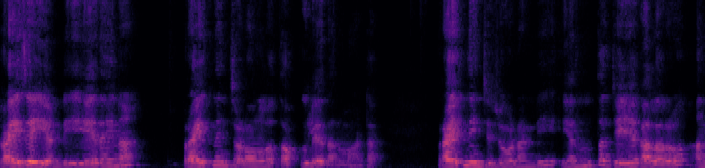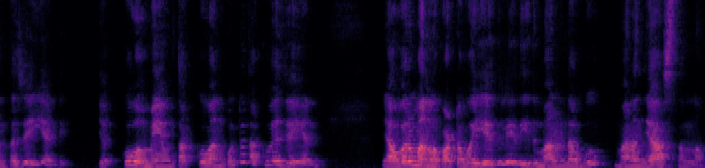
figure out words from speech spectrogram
ట్రై చేయండి ఏదైనా ప్రయత్నించడంలో తప్పు లేదనమాట. ప్రయత్నించి చూడండి ఎంత చేయగలరో అంత చెయ్యండి ఎక్కువ మేము తక్కువ అనుకుంటే తక్కువే చేయండి. ఎవరు మనల్ని కొట్టబోయేది లేదు. ఇది మన డబ్బు మనం చేస్తున్నాం.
